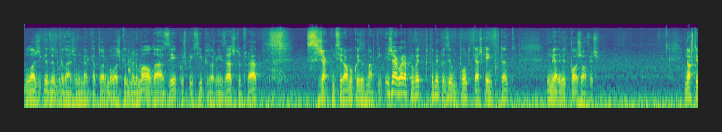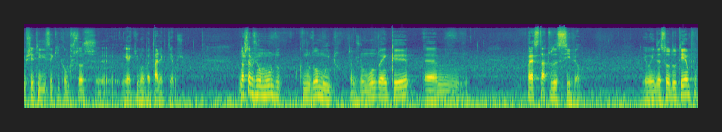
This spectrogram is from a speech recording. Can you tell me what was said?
lógica de abordagem do Mercator, uma lógica de manual, da A a Z, com os princípios organizados, estruturado, se já conhecer alguma coisa de marketing. E já agora aproveito também para dizer um ponto que acho que é importante, nomeadamente para os jovens. Nós temos sentido isso aqui com professores, eh, é aqui uma batalha que temos. Nós estamos num mundo que mudou muito. Estamos num mundo em que hum, parece está tudo acessível. Eu ainda sou do tempo,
